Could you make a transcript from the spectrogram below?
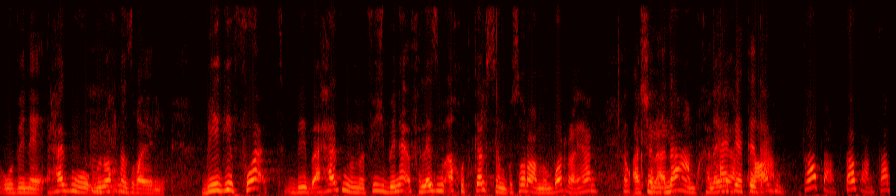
وبناء هدم من وإحنا صغيرين بيجي في وقت بيبقى هدم ما فيش بناء فلازم آخد كالسيوم بسرعة من بره يعني okay. عشان أدعم خلايا حاجة تدعم. العظم. طبعا طبعا طبعا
